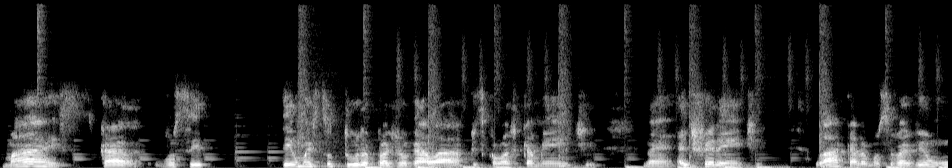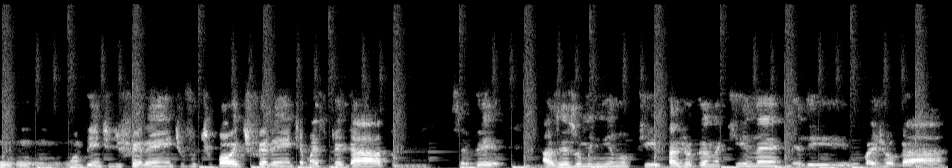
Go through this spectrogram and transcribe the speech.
Mas, cara, você ter uma estrutura para jogar lá psicologicamente, né? É diferente. Lá, cara, você vai ver um, um, um ambiente diferente, o futebol é diferente, é mais pegado. Você vê, às vezes o menino que tá jogando aqui, né? Ele vai jogar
